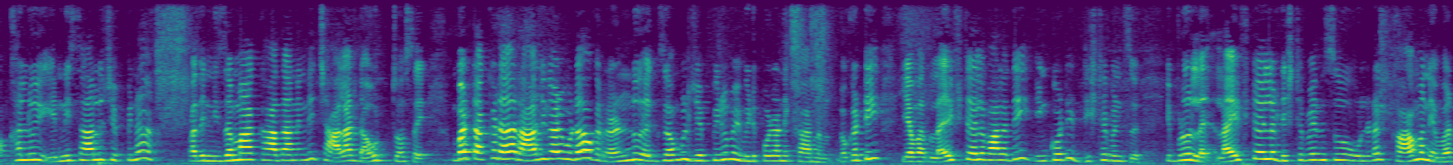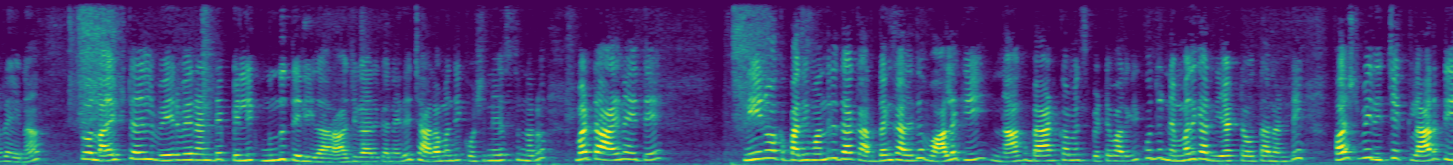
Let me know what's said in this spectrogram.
ఒక్కళ్ళు ఎన్నిసార్లు చెప్పినా అది నిజమా కాదా అనేది చాలా డౌట్స్ వస్తాయి. బట్ అక్కడ రాజుగారు కూడా ఒక రెండు ఎగ్జాంపుల్ చెప్పిరు మేము విడిపోవడానికి కారణం. ఒకటి ఎవరి లైఫ్ స్టైల్ వాళ్ళది ఇంకోటి డిస్టర్బెన్స్ ఇప్పుడు లైఫ్ స్టైల్లో డిస్టర్బెన్స్ ఉండడం కామన్ ఎవరైనా సో లైఫ్ స్టైల్ వేరు వేరు అంటే పెళ్ళికి ముందు తెలియదా రాజుగారికి అనేది. చాలా మంది క్వశ్చన్ వేస్తున్నారు బట్ ఆయన అయితే నేను ఒక పది మంది దాకా అర్థం కాలేదు. వాళ్ళకి నాకు బ్యాడ్ కామెంట్స్ పెట్టే వాళ్ళకి కొంచెం నెమ్మదిగా రియాక్ట్ అవుతానంటే ఫస్ట్ మీరు ఇచ్చే క్లారిటీ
